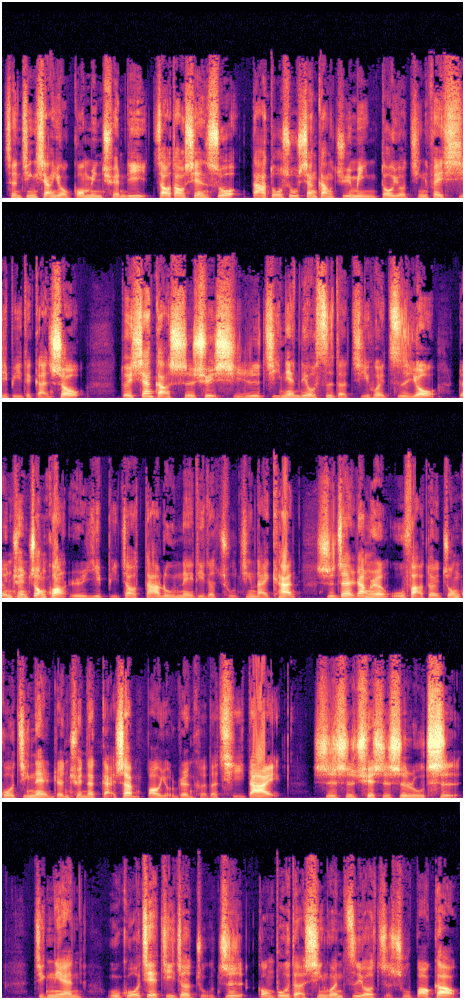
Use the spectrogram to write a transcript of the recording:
曾经享有公民权利遭到限缩，大多数香港居民都有今非昔比的感受。对香港失去昔日纪念六四的集会自由、人权状况日益比较大陆内地的处境来看，实在让人无法对中国境内人权的改善抱有任何的期待。事实确实是如此。今年无国界记者组织公布的新闻自由指数报告，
